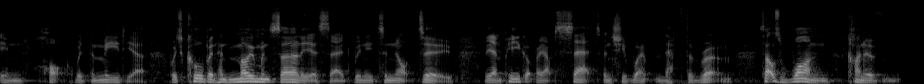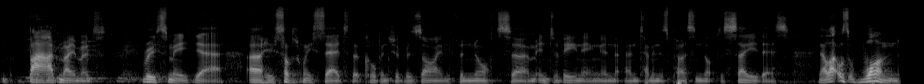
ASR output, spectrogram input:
in hock with the media, which Corbyn had moments earlier said we need to not do. The MP got very upset and she went, left the room. So that was one kind of bad moment. Ruth Smeeth, yeah, uh, who subsequently said that Corbyn should resign for not um, intervening and, and telling this person not to say this. Now, that was one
